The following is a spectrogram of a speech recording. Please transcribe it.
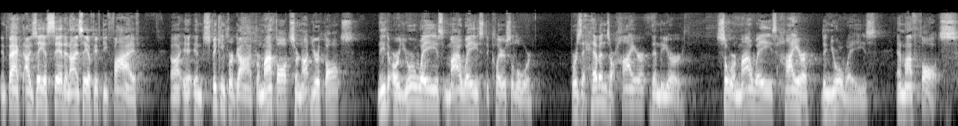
In fact, Isaiah said in Isaiah 55, uh, in, in speaking for God, For my thoughts are not your thoughts, neither are your ways my ways, declares the Lord. For as the heavens are higher than the earth, so are my ways higher than your ways, and my thoughts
